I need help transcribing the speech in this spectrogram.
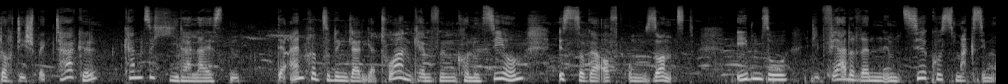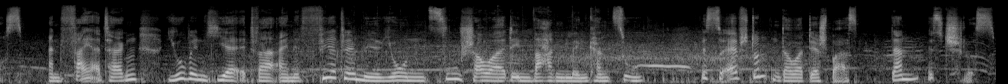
Doch die Spektakel kann sich jeder leisten. Der Eintritt zu den Gladiatorenkämpfen im Kolosseum ist sogar oft umsonst. Ebenso die Pferderennen im Circus Maximus. An Feiertagen jubeln hier etwa eine Viertelmillion Zuschauer den Wagenlenkern zu. Bis zu elf Stunden dauert der Spaß. Dann ist Schluss.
